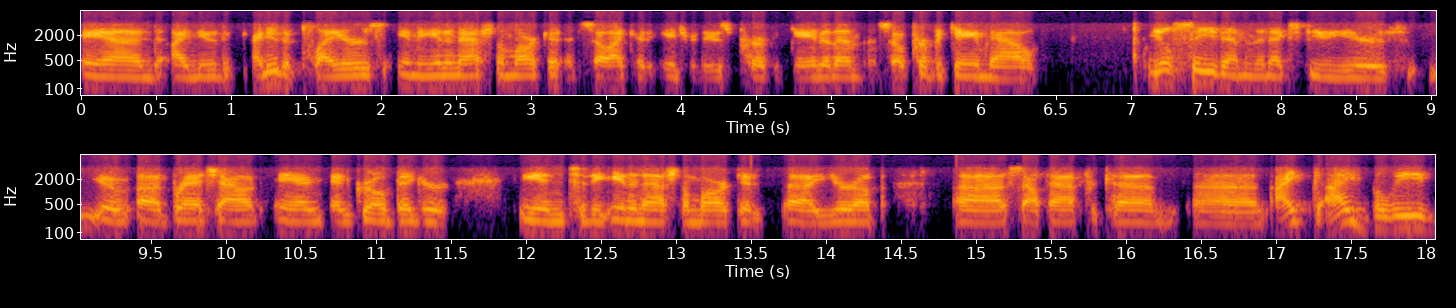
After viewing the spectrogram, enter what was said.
and I knew the, I knew the players in the international market, and so I could introduce Perfect Game to them. So Perfect Game now you'll see them in the next few years you know, uh, branch out and, and grow bigger into the international market, uh, Europe, uh, South Africa. Uh, I, I believe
